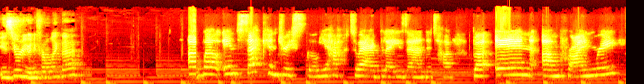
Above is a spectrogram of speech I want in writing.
is your uniform like that well, in secondary school, you have to wear a blazer and a tie, but in um, primary,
